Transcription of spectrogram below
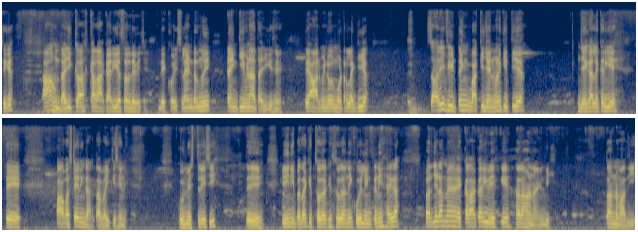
ਠੀਕ ਹੈ ਆ ਹੁੰਦਾ ਜੀ ਕ- ਕਲਾਕਾਰੀ ਅਸਲ ਦੇ ਵਿੱਚ। ਦੇਖੋ ਜੀ, ਸਿਲੰਡਰ ਨੂੰ ਹੀ ਟੈਂਕੀ ਬਣਾਤਾ ਜੀ ਕਿਸੇ ਨੇ। ਤੇ ਆਰਮੀ ਡੋਲ ਮੋਟਰ ਲੱਗੀ ਆ। ਸਾਰੀ ਫੀਟਿੰਗ ਬਾਕੀ ਜੈਨੂਇਨ ਕੀਤੀ ਹੈ। ਜੇ ਗੱਲ ਕਰੀਏ ਤੇ ਪਾਵਰ ਸਟੀਅਰਿੰਗ ਕਰਤਾ ਬਾਈ ਕਿਸੇ ਨੇ। ਕੋਈ ਮਿਸਤਰੀ ਸੀ ਤੇ ਇਹ ਨਹੀਂ ਪਤਾ ਕਿੱਥੋਂ ਦਾ ਕਿੱਥੋਂ ਦਾ ਨਹੀਂ, ਕੋਈ ਲਿੰਕ ਨਹੀਂ ਹੈਗਾ। ਪਰ ਜਿਹੜਾ ਮੈਂ ਕਲਾਕਾਰੀ ਵੇਖ ਕੇ ਹੈਰਾਨ ਆ ਇਹਦੀ। ਧੰਨਵਾਦ ਜੀ।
